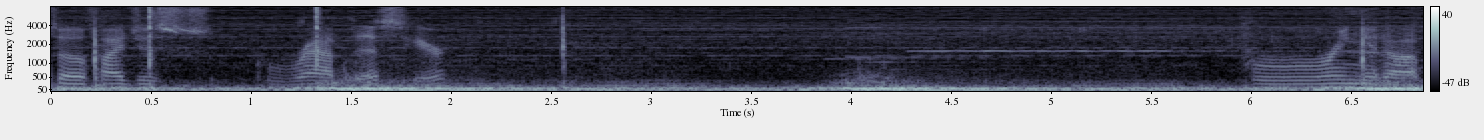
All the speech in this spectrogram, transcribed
So if I just grab this here, bring it up.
